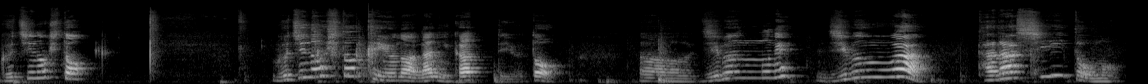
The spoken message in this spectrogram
愚痴の人愚痴の人っていうのは何かっていうとあ自分のね自分は正しいと思う。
